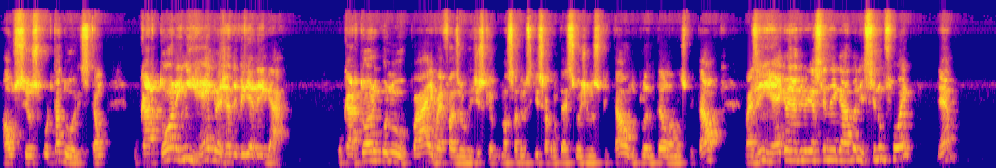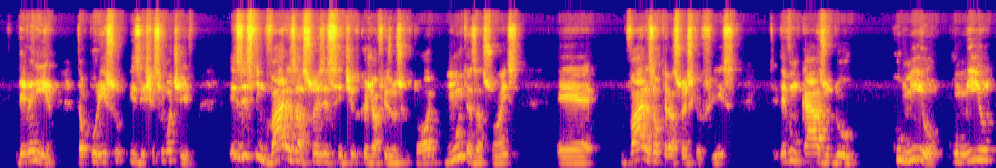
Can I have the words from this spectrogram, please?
aos seus portadores. Então, o cartório, em regra, já deveria negar. O cartório, quando o pai vai fazer o registro, nós sabemos que isso acontece hoje no hospital, no plantão lá no hospital, mas em regra já deveria ser negado ali. Se não foi, né, deveria. Então, por isso, existe esse motivo. Existem várias ações nesse sentido que eu já fiz no escritório, muitas ações, é, várias alterações que eu fiz. Teve um caso do Kumio, Kumio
